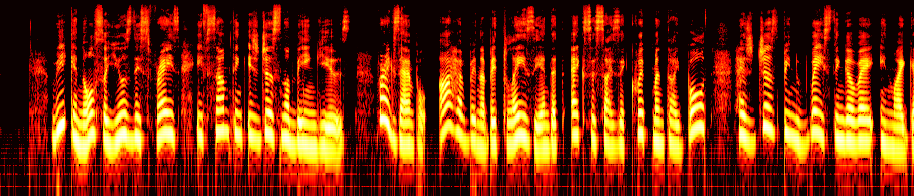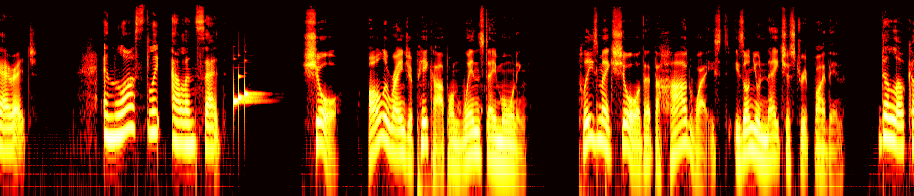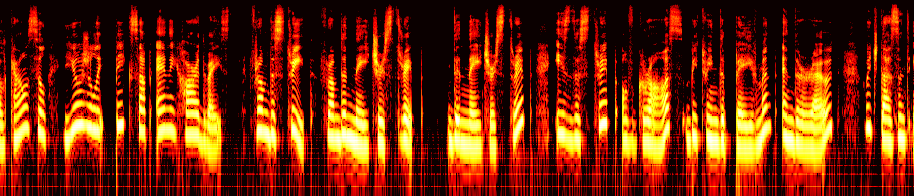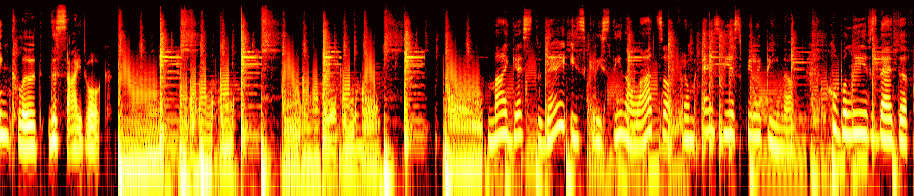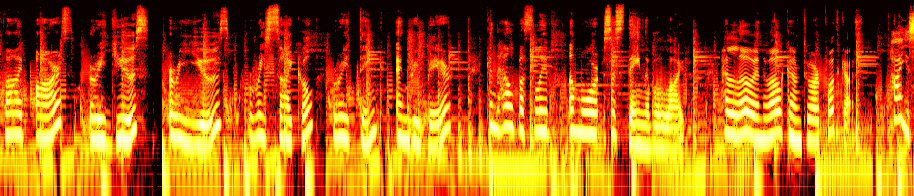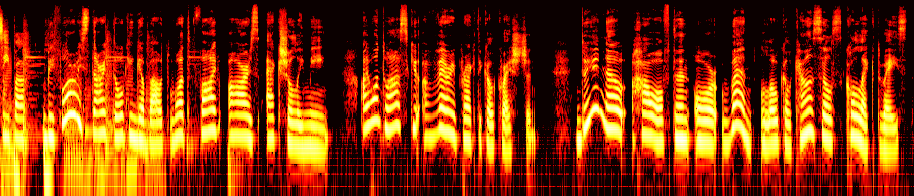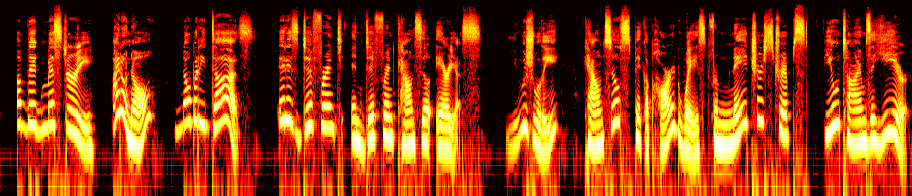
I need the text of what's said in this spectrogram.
We can also use this phrase if something is just not being used. For example, I have been a bit lazy and that exercise equipment I bought has just been wasting away in my garage. And lastly, Alan said, Sure, I'll arrange a pickup on Wednesday morning. Please make sure that the hard waste is on your nature strip by then. The local council usually picks up any hard waste from the street, from the nature strip. The nature strip is the strip of grass between the pavement and the road, which doesn't include the sidewalk. My guest today is Cristina Lazo from SBS Filipino, who believes that the five R's reduce, reuse, recycle, rethink, and repair can help us live a more sustainable life. Hello and welcome to our podcast. Hi, Josipa. Before we start talking about what 5 R's actually mean, I want to ask you a very practical question. Do you know how often or when local councils collect waste? A big mystery. I don't know. Nobody does. It is different in different council areas. Usually, councils pick up hard waste from nature strips few times a year.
